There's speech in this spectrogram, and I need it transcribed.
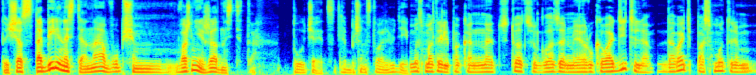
то есть сейчас стабильность, она, в общем, важнее жадности-то получается для большинства людей. Мы смотрели пока на эту ситуацию глазами руководителя. Давайте посмотрим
